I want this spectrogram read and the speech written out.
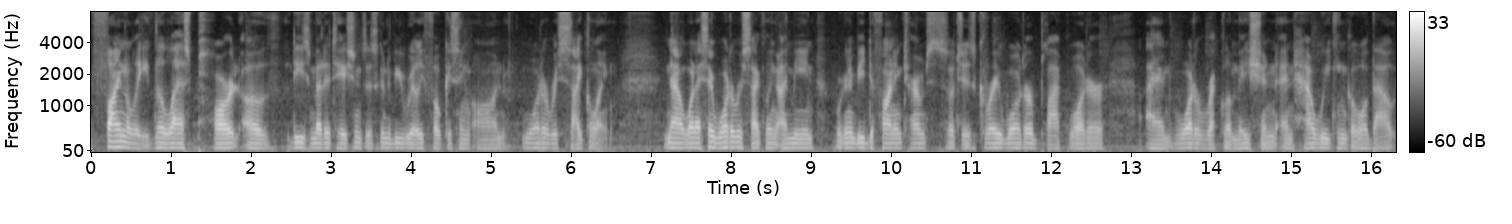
finally, the last part of these meditations is going to be really focusing on water recycling. Now, when I say water recycling, I mean we're going to be defining terms such as gray water, black water, and water reclamation, and how we can go about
